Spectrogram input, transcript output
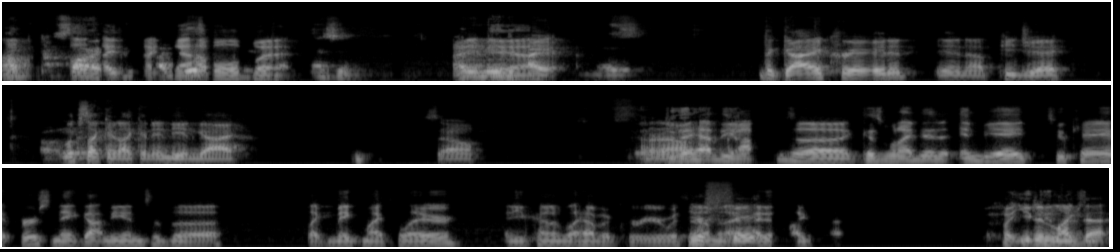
I'm, I'm sorry. I, I dabble, but I didn't mean yeah. I to. the guy I created in uh, PGA looks like a, like an Indian guy. So I don't know. Do they have the options? Because when I did NBA 2K at first, Nate got me into the like make my player, and you kind of like have a career with Your them, and I, I didn't like that. But you didn't can- like that?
